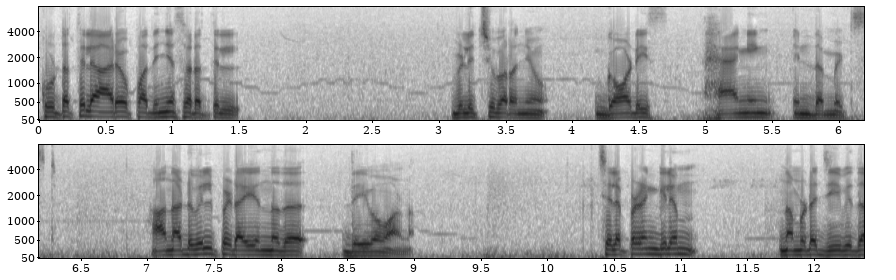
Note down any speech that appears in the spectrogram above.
കൂട്ടത്തിൽ ആരോ പതിഞ്ഞ സ്വരത്തിൽ വിളിച്ചു പറഞ്ഞു ഗോഡ് ഈസ് ഹാങ്ങിങ് ഇൻ ദ മിഡ്സ്റ്റ് ആ നടുവിൽ പിടയുന്നത് ദൈവമാണ്. ചിലപ്പോഴെങ്കിലും നമ്മുടെ ജീവിത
